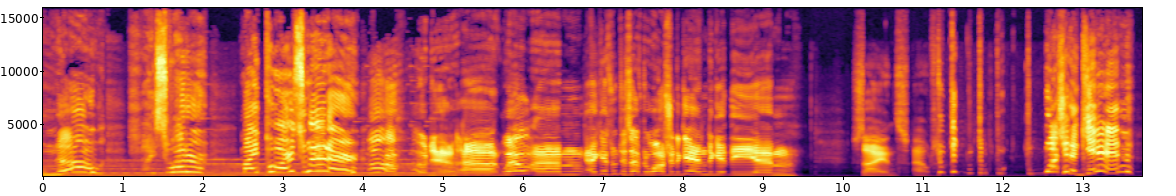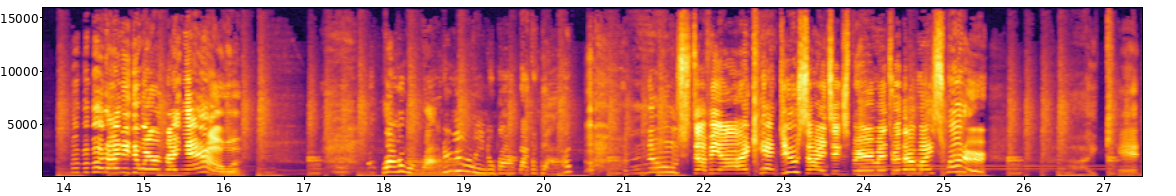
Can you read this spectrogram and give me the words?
no! My sweater! My poor sweater! Oh, oh dear. Uh, well, um, I guess we'll just have to wash it again to get the, um, science out. Wash it again? But, but, but I need to wear it right now. No, Stuffy, I can't do science experiments without my sweater. I can't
